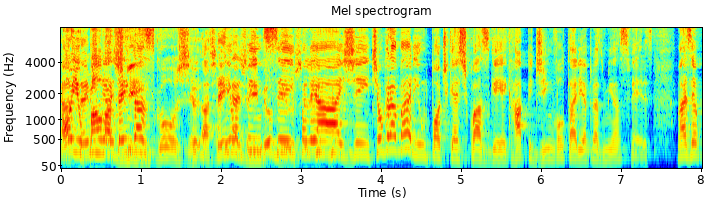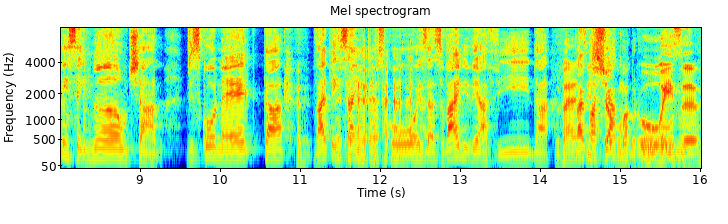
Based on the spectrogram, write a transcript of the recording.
Olha, Até o Paulo até engasgou, gente. Eu até eu engasguei, meu pensei, falei, ai, gente, eu gravaria um podcast com as gays rapidinho, voltaria para as minhas férias. Mas eu pensei, não, Thiago, desconecta, vai pensar em outras coisas, vai viver a vida, Vai, vai, passear alguma com o Bruno, coisa.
